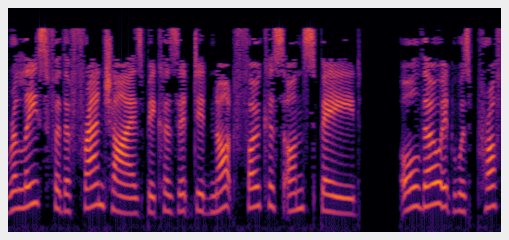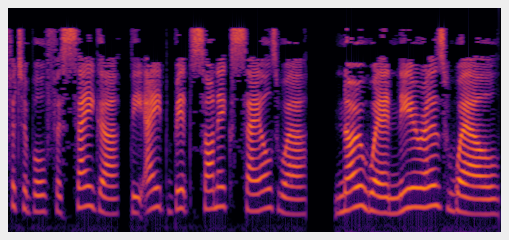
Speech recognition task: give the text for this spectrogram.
release for the franchise because it did not focus on speed. Although it was profitable for Sega, the 8-bit Sonic sales were nowhere near as well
